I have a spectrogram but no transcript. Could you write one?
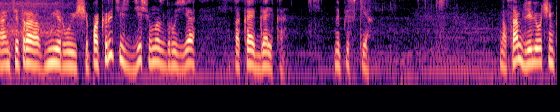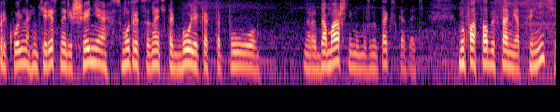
антитравмирующее покрытие. Здесь у нас, друзья, такая галька на песке. На самом деле очень прикольно, интересное решение. Смотрится, знаете, так более как-то по домашнему, можно так сказать. Ну, фасады сами оцените.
